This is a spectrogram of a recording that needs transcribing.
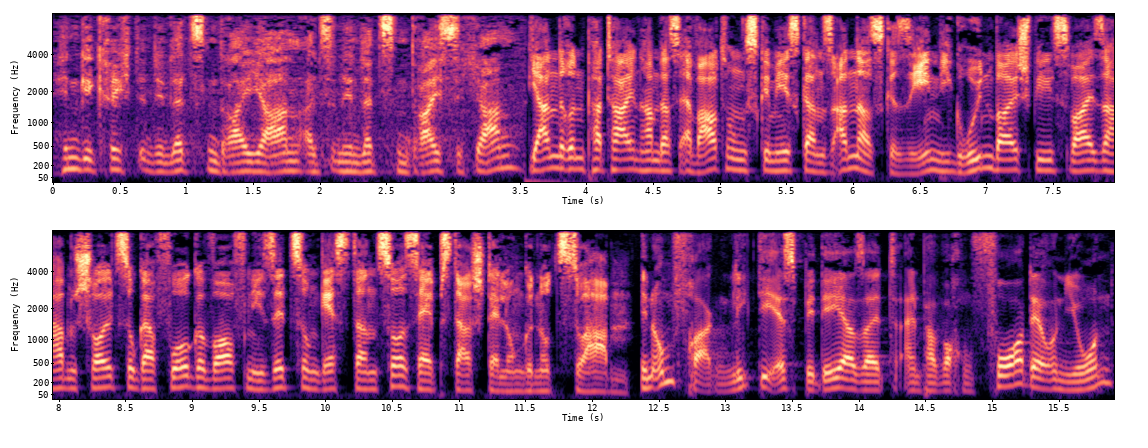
hingekriegt in den letzten drei Jahren als in den letzten 30 Jahren. Die anderen Parteien haben das erwartungsgemäß ganz anders gesehen. Die Grünen beispielsweise haben Scholz sogar vorgeworfen, die Sitzung gestern zur Selbstdarstellung genutzt zu haben. In Umfragen liegt die SPD ja seit ein paar Wochen vor der Union.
